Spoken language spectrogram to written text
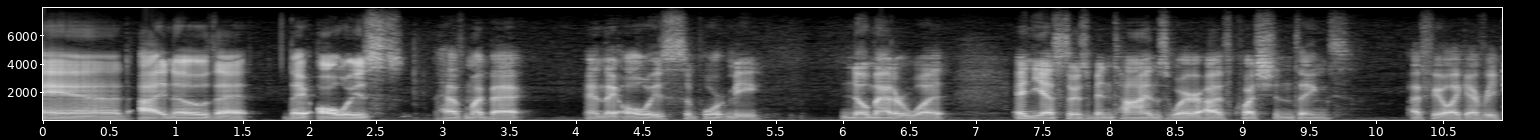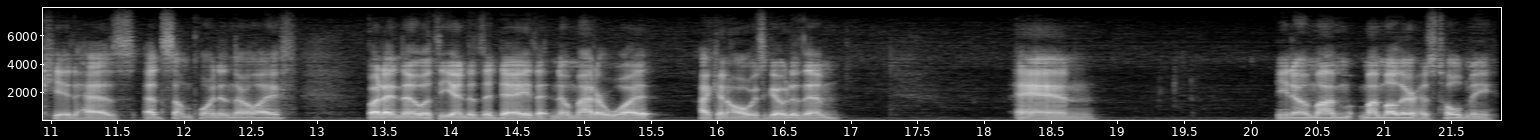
And I know that they always have my back and they always support me no matter what. And yes, there's been times where I've questioned things. I feel like every kid has at some point in their life. But I know at the end of the day that no matter what, I can always go to them. And you know, my my mother has told me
